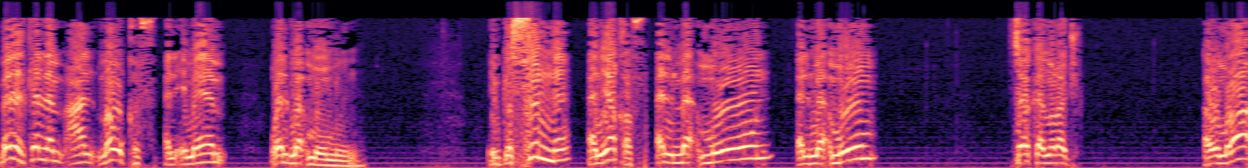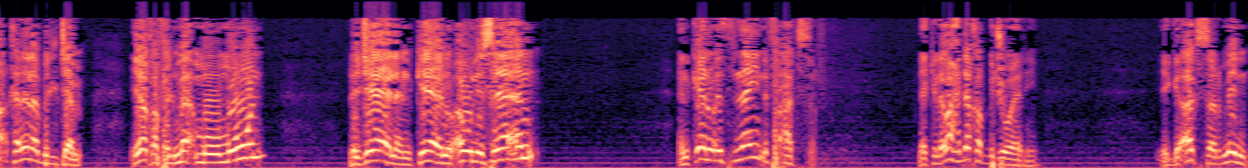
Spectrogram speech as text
بدأ نتكلم عن موقف الإمام والمأمومين. يبقى السنة أن يقف المأمون المأموم سواء كان رجل أو امرأة خلينا بالجمع. يقف المأمومون رجالا كانوا أو نساء إن كانوا اثنين فأكثر. لكن لو واحد يقف بجواره يجي أكثر من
